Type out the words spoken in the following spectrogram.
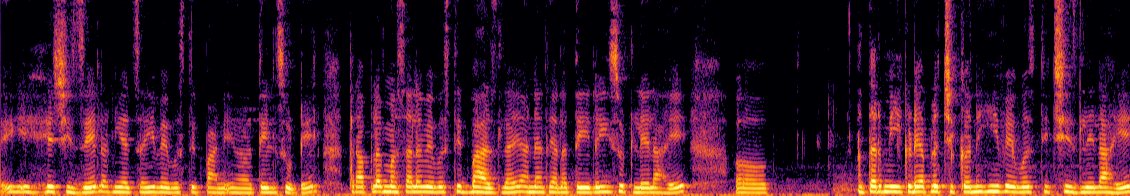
हे शिजेल आणि याचंही व्यवस्थित पाणी तेल सुटेल. तर आपला मसाला व्यवस्थित भाजला आहे आणि त्याला तेलही सुटलेलं आहे. तर मी इकडे आपलं चिकनही व्यवस्थित शिजलेलं आहे.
